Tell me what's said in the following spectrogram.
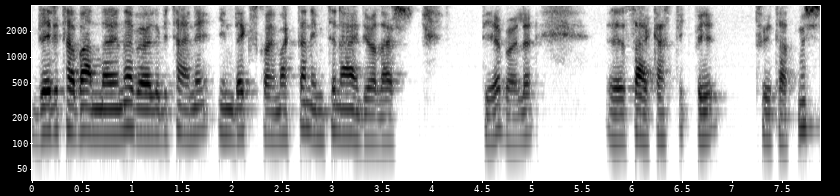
veri tabanlarına böyle bir tane indeks koymaktan imtina ediyorlar diye böyle e, sarkastik bir tweet atmış.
